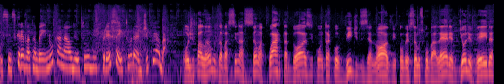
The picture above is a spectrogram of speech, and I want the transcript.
e se inscreva também no canal do YouTube Prefeitura de Cuiabá. Hoje falamos da vacinação, a quarta dose contra a Covid-19. Conversamos com Valéria de Oliveira,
